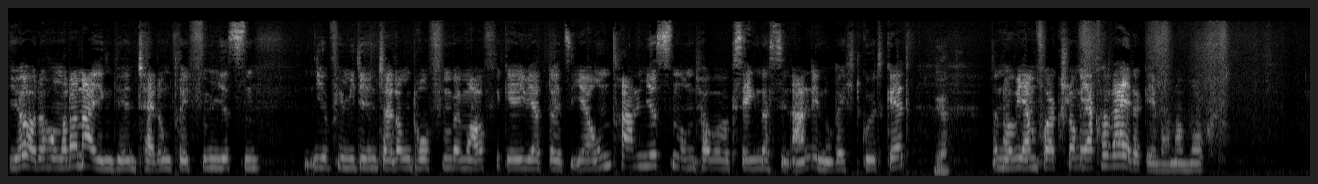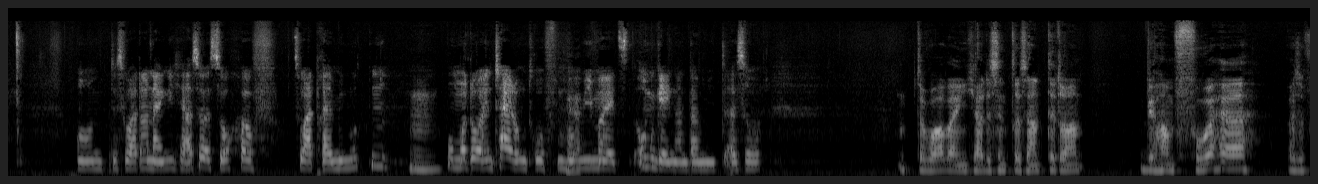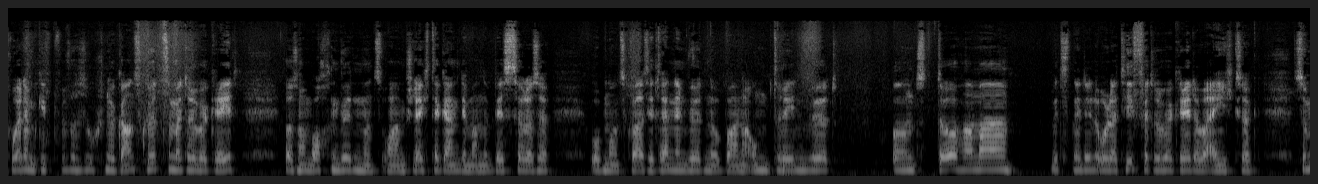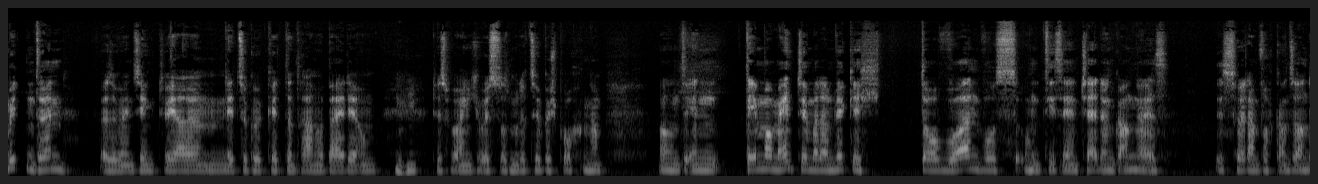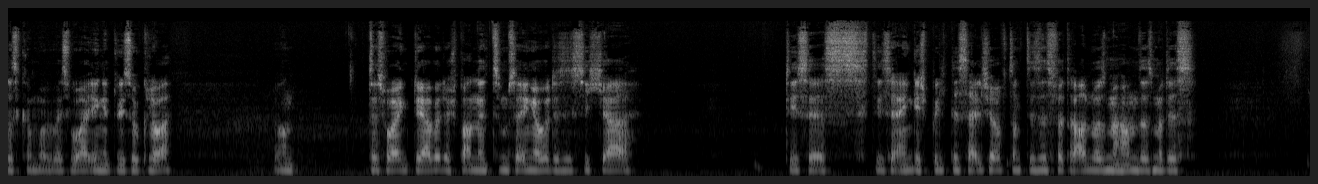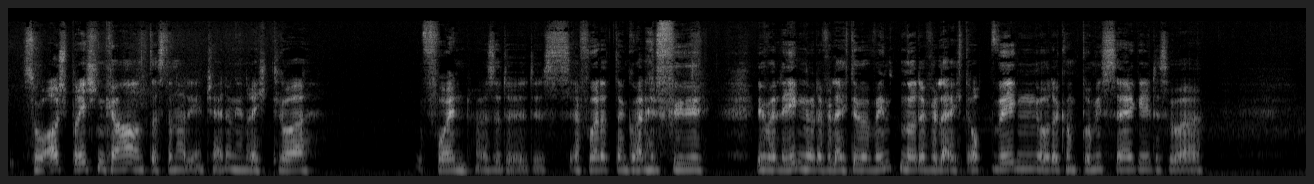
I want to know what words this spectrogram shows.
ja, da haben wir dann auch irgendwie eine Entscheidung treffen müssen. Ich habe für mich die Entscheidung getroffen beim Aufgehen, ich werde da jetzt eher umdrehen müssen und habe aber gesehen, dass es in Andi noch recht gut geht. Ja. Dann habe ich ihm vorgeschlagen, er kann weitergehen, wenn er mag. Und das war dann eigentlich auch so eine Sache auf zwei, drei Minuten, mhm. wo wir da eine Entscheidung getroffen haben, ja. wie wir jetzt umgehen damit. Also da war aber eigentlich auch das Interessante dran. Wir haben vorher also vor dem Gipfelversuch nur ganz kurz einmal darüber geredet, was wir machen würden, wenn es einem schlechter ging, dem anderen besser oder so, ob wir uns quasi trennen würden, ob einer umdrehen würde. Und da haben wir jetzt nicht in aller Tiefe drüber geredet, aber eigentlich gesagt, so mittendrin, also wenn es irgendwer nicht so gut geht, dann trauen wir beide um. Mhm. Das war eigentlich alles, was wir dazu besprochen haben. Und in dem Moment, wie wir dann wirklich da waren, wo es um diese Entscheidung gegangen ist, ist halt einfach ganz anders gekommen, weil es war irgendwie so klar. Und das war irgendwie auch wieder spannend zum sehen, aber das ist sicher auch dieses, diese eingespielte Seilschaft und dieses Vertrauen, was wir haben, dass man das so aussprechen kann und dass dann auch die Entscheidungen recht klar fallen. Also da- das erfordert dann gar nicht viel überlegen oder vielleicht überwinden oder vielleicht abwägen oder Kompromisse eingehen. Das war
